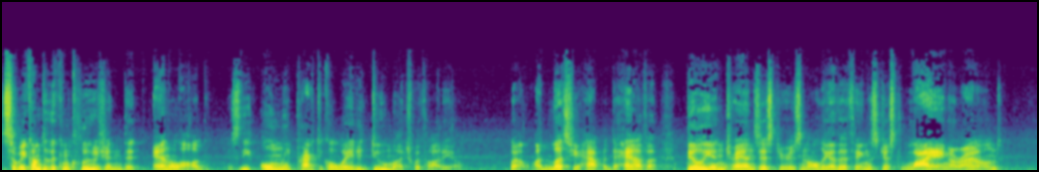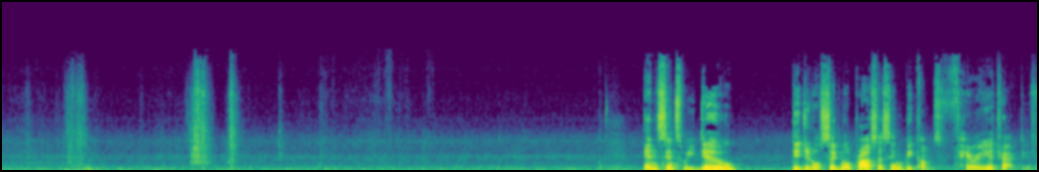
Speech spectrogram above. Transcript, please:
So we come to the conclusion that analog is the only practical way to do much with audio. Well, unless you happen to have a billion transistors and all the other things just lying around. And since we do, digital signal processing becomes very attractive.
